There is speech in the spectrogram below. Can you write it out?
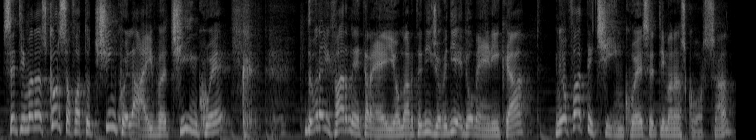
settimana scorsa ho fatto 5 live, 5? Dovrei farne tre io, martedì, giovedì e domenica. Ne ho fatte cinque settimana scorsa.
